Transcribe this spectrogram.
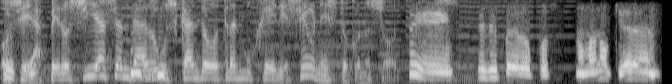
O sea, pero sí has andado buscando otras mujeres. Sé honesto con nosotros. Sí, sí, sí, pero pues nomás no quieren.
